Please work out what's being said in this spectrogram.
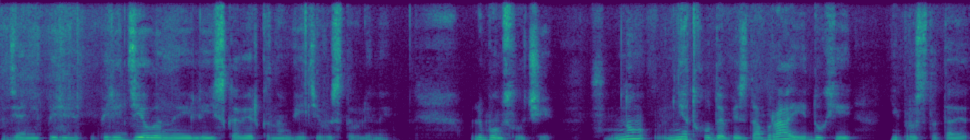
где они переделаны или исковерканном виде выставлены. В любом случае. Но нет худа без добра, и духи не просто так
